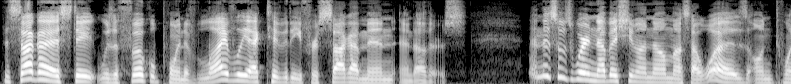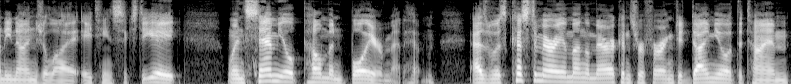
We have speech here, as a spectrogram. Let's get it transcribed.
the Saga estate was a focal point of lively activity for Saga men and others. And this was where Nabeshima Naomasa was on 29 July 1868, when Samuel Pellman Boyer met him. As was customary among Americans referring to daimyo at the time,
